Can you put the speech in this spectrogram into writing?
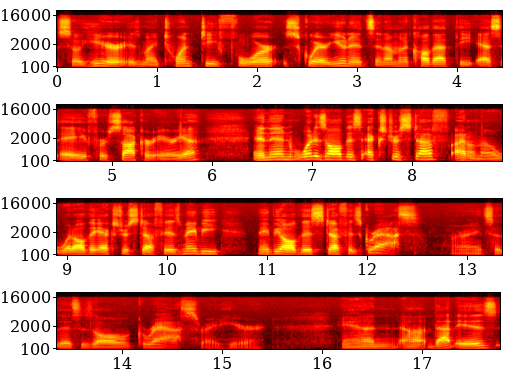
So here is my 24 square units, and I'm going to call that the SA for soccer area. And then what is all this extra stuff? I don't know what all the extra stuff is. Maybe maybe all this stuff is grass. All right, so this is all grass right here. And uh, that is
